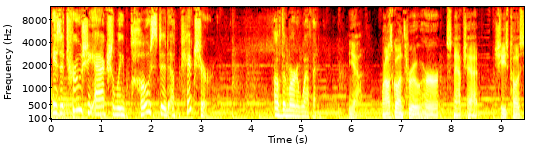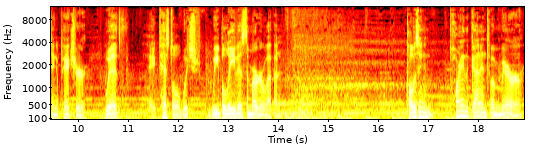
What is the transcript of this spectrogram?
Is it true she actually posted a picture of the murder weapon? Yeah. When I was going through her Snapchat, she's posting a picture with a pistol, which we believe is the murder weapon, posing pointing the gun into a mirror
